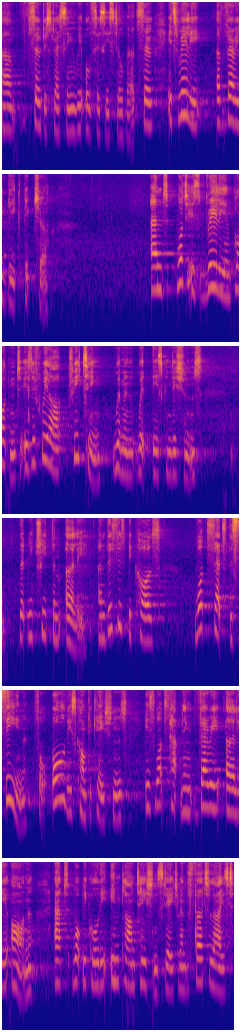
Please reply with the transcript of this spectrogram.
um, so distressing, we also see stillbirths. So it's really a very bleak picture and what is really important is if we are treating women with these conditions, that we treat them early. And this is because what sets the scene for all these complications is what's happening very early on at what we call the implantation stage, when the fertilized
